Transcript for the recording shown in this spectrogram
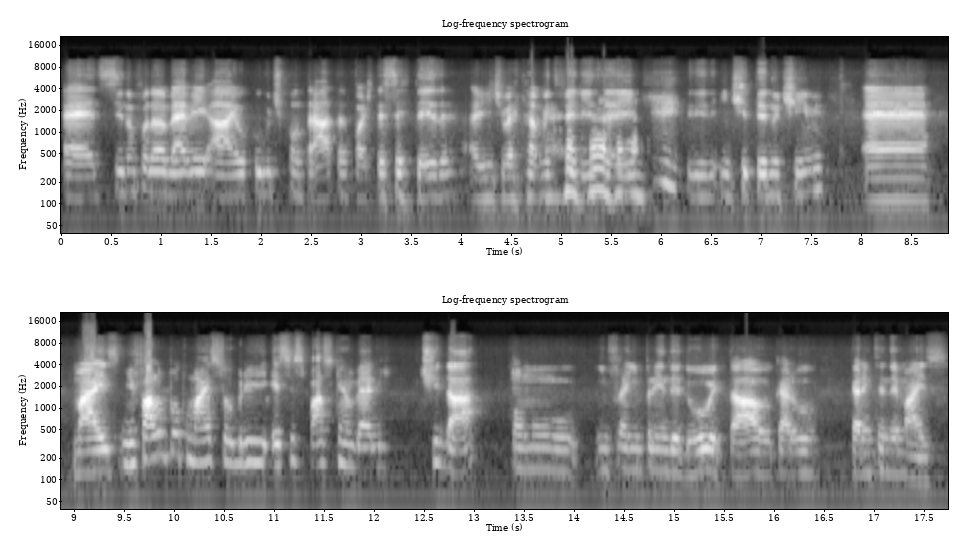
É, se não for da Ambev, a Eucubo te contrata, pode ter certeza. A gente vai estar tá muito feliz aí em te ter no time. É, mas me fala um pouco mais sobre esse espaço que a Ambev te dá como infraempreendedor e tal. Eu quero, quero entender mais.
